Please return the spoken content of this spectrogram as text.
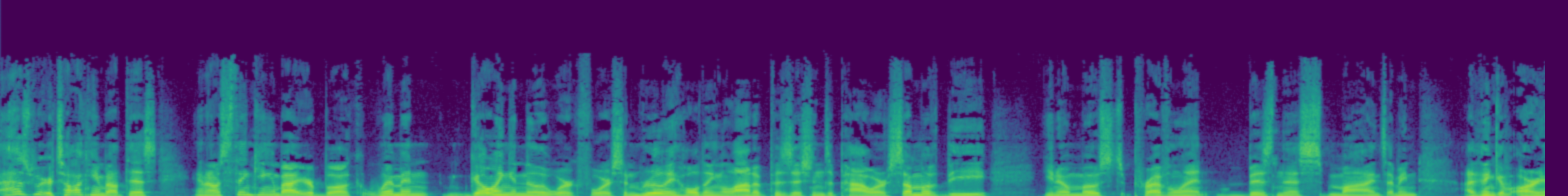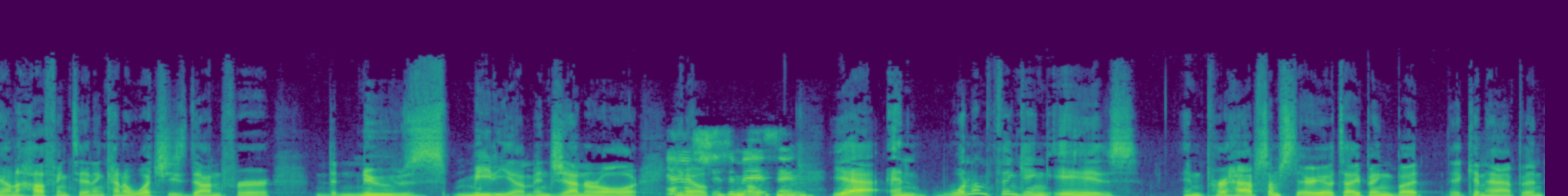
As we were talking about this, and I was thinking about your book, women going into the workforce and really holding a lot of positions of power. Some of the, you know, most prevalent business minds. I mean, I think of Arianna Huffington and kind of what she's done for the news medium in general. Or Yeah, you know, she's amazing. yeah, and what I'm thinking is, and perhaps I'm stereotyping, but it can happen.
